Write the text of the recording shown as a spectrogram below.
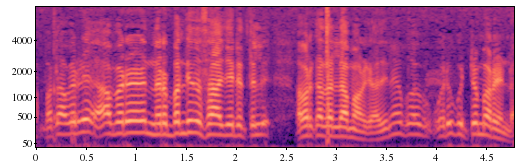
അപ്പോൾ അത് അവർ അവർ നിർബന്ധിത സാഹചര്യത്തിൽ അവർക്കതെല്ലാം മാർഗം അതിന് ഒരു കുറ്റം പറയണ്ട.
